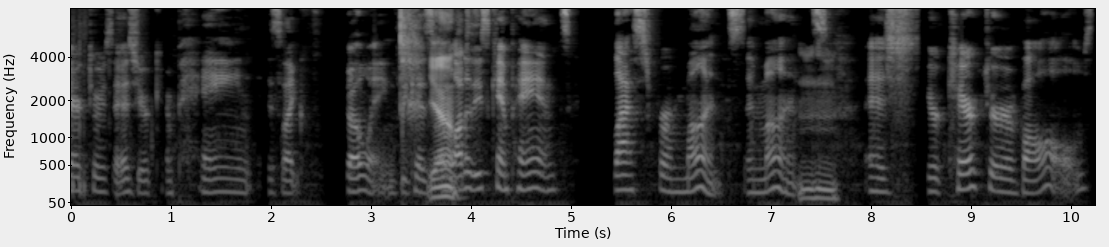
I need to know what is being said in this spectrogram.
characters as your campaign is like going because Yeah. a lot of these campaigns last for months and months hmm as your character evolves.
